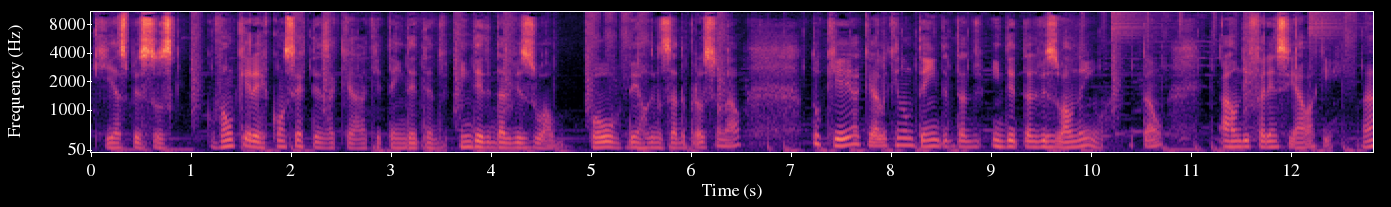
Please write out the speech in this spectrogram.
que as pessoas vão querer com certeza aquela que tem identidade visual boa, bem organizada, profissional, do que aquela que não tem identidade visual nenhuma. Então, há um diferencial aqui. Né?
